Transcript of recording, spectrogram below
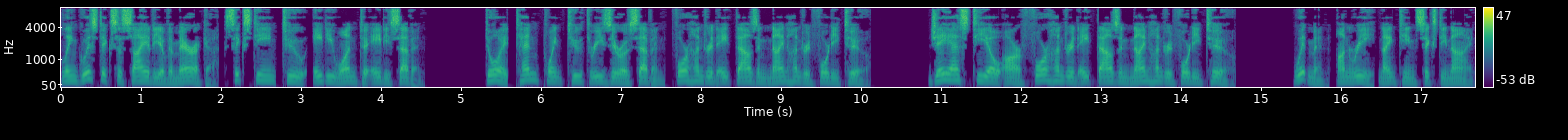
Linguistic Society of America, 16 81–87. Doi 10.2307 408942. JSTOR 408942. Wittmann, Henri 1969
